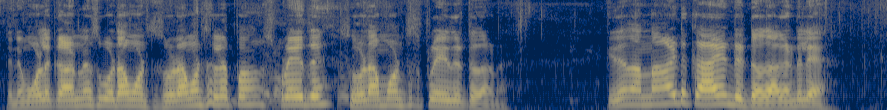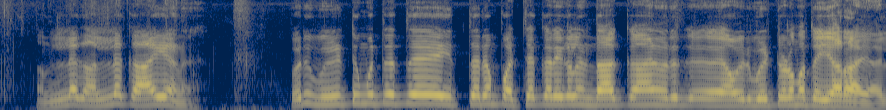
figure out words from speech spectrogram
ഇതിന്റെ മുകളിൽ കാണുന്ന സൂഡാമോൺസ്. സൂഡാമോൺസ് അല്ല ഇപ്പം സ്പ്രേ ചെയ്ത്? സൂഡാമോൺസ് സ്പ്രേ ചെയ്തിട്ടതാണ്. ഇത് നന്നായിട്ട് കായുണ്ട് കേട്ടോ അതാ കണ്ടില്ലേ? നല്ല നല്ല കായാണ്. ഒരു വീട്ടുമുറ്റത്ത് ഇത്തരം പച്ചക്കറികൾ ഉണ്ടാക്കാൻ ഒരു ഒരു വീട്ടുടമ തയ്യാറായാൽ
